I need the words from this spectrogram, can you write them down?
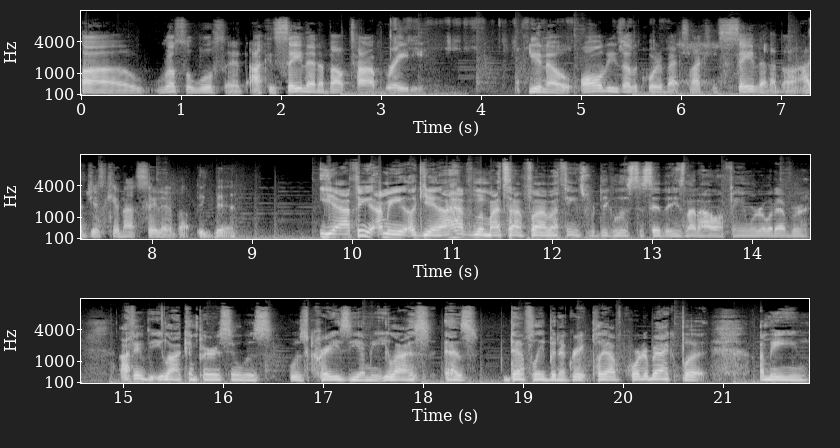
uh, Russell Wilson. I can say that about Tom Brady. You know, all these other quarterbacks I can say that about. I just cannot say that about Big Ben. Yeah, I think. I mean, again, I have him in my top five. I think it's ridiculous to say that he's not a Hall of Famer or whatever. I think the Eli comparison was was crazy. I mean, Eli has, has definitely been a great playoff quarterback, but I mean,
